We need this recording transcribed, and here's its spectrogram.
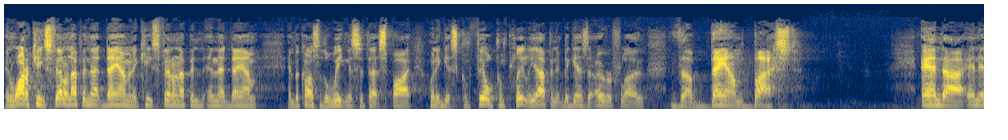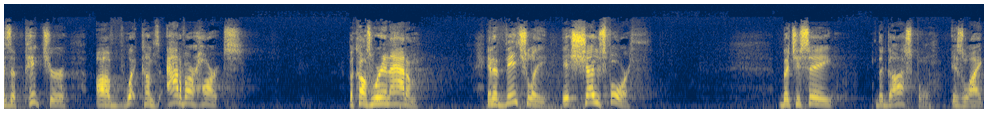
And water keeps filling up in that dam, and it keeps filling up in, in that dam. And because of the weakness at that spot, when it gets filled completely up and it begins to overflow, the dam busts. And, uh, and is a picture of what comes out of our hearts because we're in Adam. And eventually it shows forth. But you see, the gospel is like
